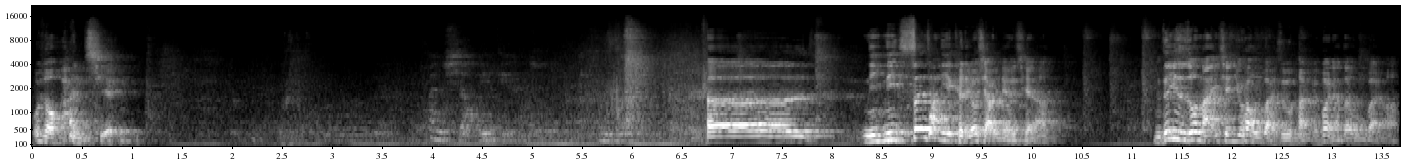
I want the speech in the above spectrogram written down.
为什么要换钱？换小一点。呃，你你身上也可能有小一点的钱啊。你的意思说拿一千去换五百是不是？换两张五百吗？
